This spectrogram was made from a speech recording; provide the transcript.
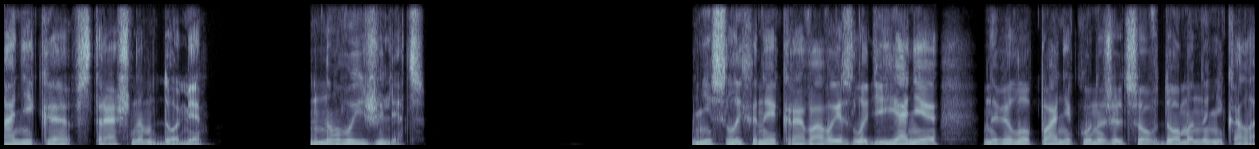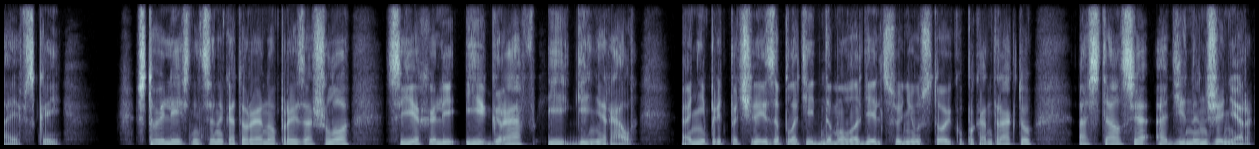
Паника в страшном доме. Новый жилец. Неслыханное кровавое злодеяние навело панику на жильцов дома на Николаевской. С той лестницы, на которой оно произошло, съехали и граф, и генерал. Они предпочли заплатить домовладельцу неустойку по контракту, остался один инженер.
